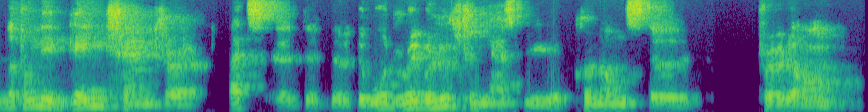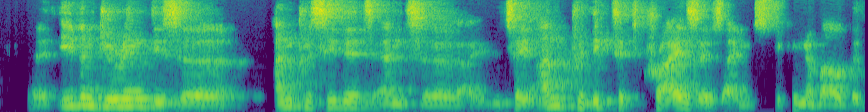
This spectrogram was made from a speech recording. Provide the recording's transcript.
not only a game changer, but uh, the, the, the, word revolution has been pronounced uh, further on. Uh, even during this uh, unprecedented and uh, I would say unpredicted crisis, I'm speaking about the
